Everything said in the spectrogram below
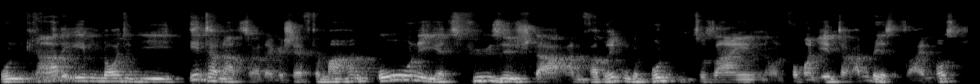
und gerade eben Leute, die internationale Geschäfte machen, ohne jetzt physisch da an Fabriken gebunden zu sein und wo man jeden Tag anwesend sein muss,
